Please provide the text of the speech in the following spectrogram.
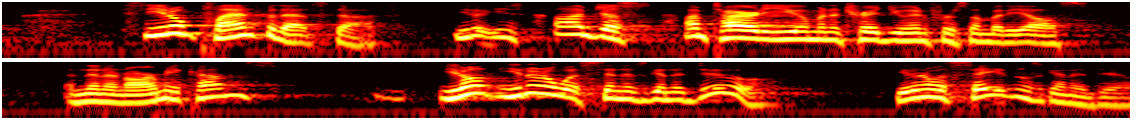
See, you don't plan for that stuff. You don't, you just, I'm just, I'm tired of you. I'm going to trade you in for somebody else. And then an army comes. You don't, you don't know what sin is going to do. You don't know what Satan's going to do.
